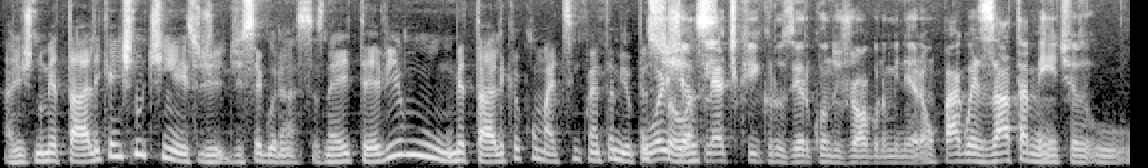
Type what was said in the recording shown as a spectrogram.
A gente no Metallica a gente não tinha isso de, de, seguranças, né? E teve um Metallica com mais de 50 mil pessoas. Hoje Atlético e Cruzeiro quando jogam no Mineirão pagam exatamente o,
